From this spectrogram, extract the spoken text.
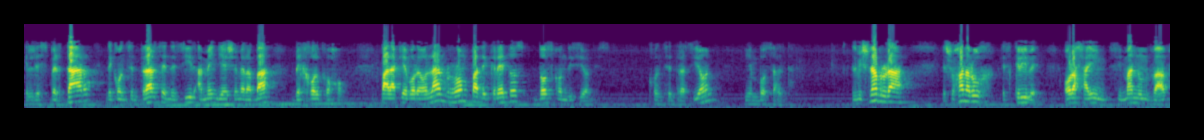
el despertar de concentrarse en decir Amén Yeshem Rabba Bejol Koho. Para que Boreolam rompa decretos, dos condiciones: concentración y en voz alta. El Mishnah Brura, el Shohan Aruch, escribe, Ora Haim Simanun Vav,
